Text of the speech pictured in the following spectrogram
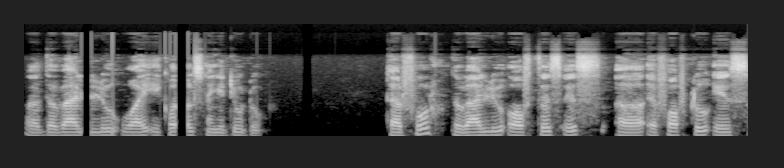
the value y equals negative 2. Therefore, the value of this is f of 2 is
